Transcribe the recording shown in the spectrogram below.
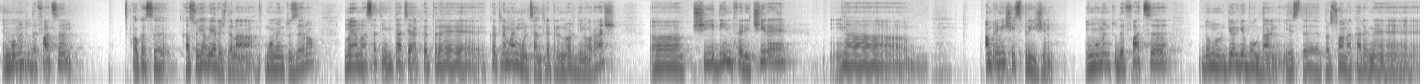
în momentul de față, sau ca să, ca să o iau iarăși de la momentul zero, noi am lăsat invitația către, către mai mulți antreprenori din oraș uh, și, din fericire, uh, am primit și sprijin. În momentul de față, domnul Gheorghe Bogdan este persoana care ne,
